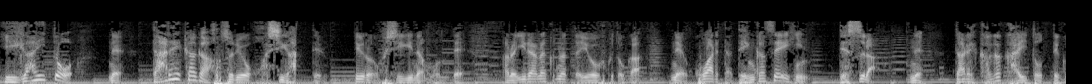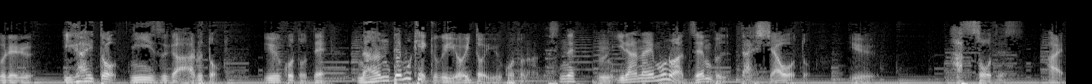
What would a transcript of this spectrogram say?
意外と、ね、誰かがそれを欲しがってるっていうのが不思議なもんで、あの、いらなくなった洋服とか、ね、壊れた電化製品ですら、ね、誰かが買い取ってくれる、意外とニーズがあるということで、何でも結局良いということなんですね。うん、いらないものは全部出しちゃおうという発想です。はい。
